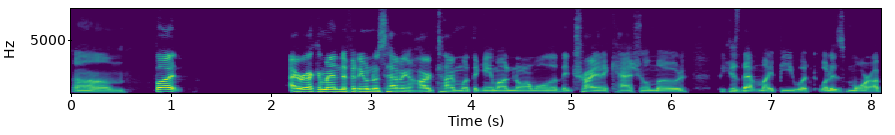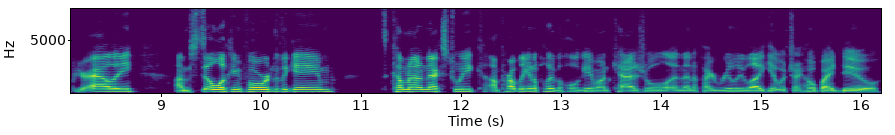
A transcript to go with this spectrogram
Um, but I recommend if anyone was having a hard time with the game on normal that they try the casual mode because that might be what what is more up your alley. I'm still looking forward to the game. It's coming out next week. I'm probably going to play the whole game on casual and then if I really like it, which I hope I do,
